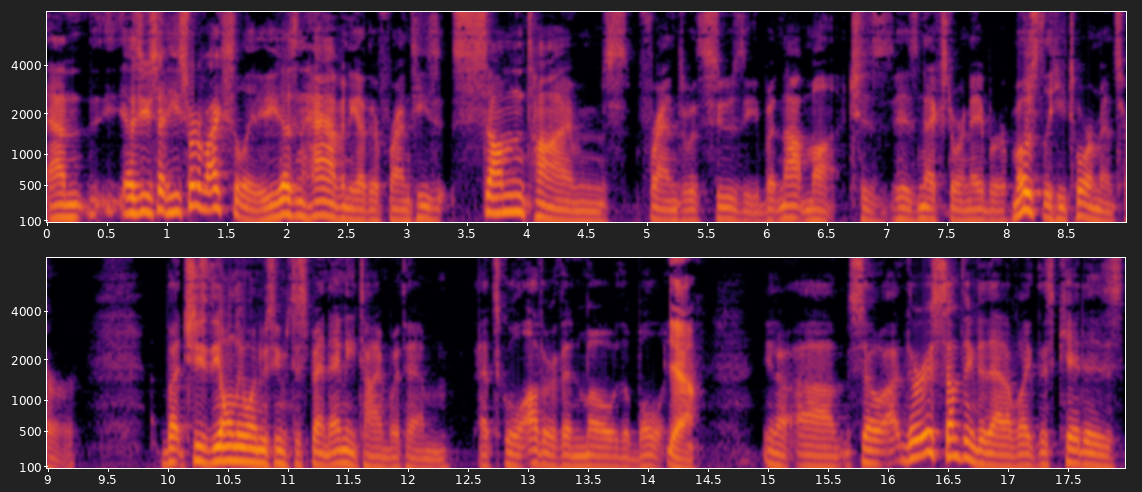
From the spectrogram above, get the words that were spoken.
And as you said, he's sort of isolated. He doesn't have any other friends. He's sometimes friends with Susie, but not much. His his next door neighbor. Mostly he torments her. But she's the only one who seems to spend any time with him at school other than Moe the bully. yeah. You know, um, so uh, there is something to that of like this kid is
